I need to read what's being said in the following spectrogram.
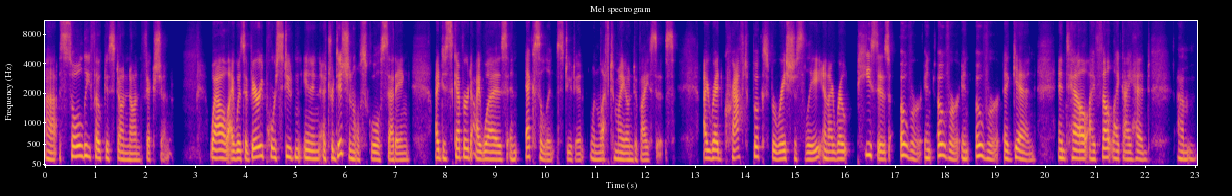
uh, solely focused on nonfiction. While I was a very poor student in a traditional school setting, I discovered I was an excellent student when left to my own devices. I read craft books voraciously and I wrote pieces over and over and over again until I felt like I had um,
